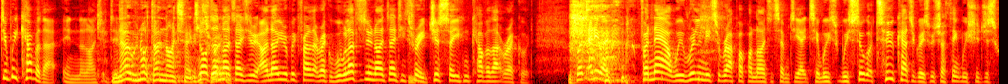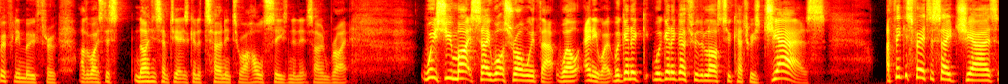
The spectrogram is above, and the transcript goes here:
did we cover that in the 19? No, we've not done 1983. We've not done 1983. I know you're a big fan of that record. Well, have to do 1983 just so you can cover that record. But anyway, for now, we really need to wrap up on 1978. Tim, we've we've still got two categories which I think we should just swiftly move through. Otherwise, this 1978 is going to turn into a whole season in its own right. Which you might say, what's wrong with that? Well, anyway, we're gonna we're gonna go through the last two categories. Jazz. I think it's fair to say jazz,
